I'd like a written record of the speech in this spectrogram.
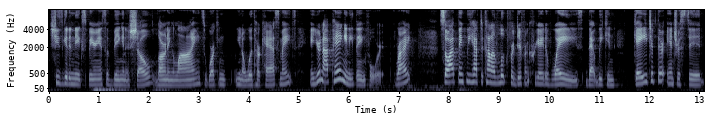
she's getting the experience of being in a show, learning lines, working, you know, with her castmates, and you're not paying anything for it, right? So I think we have to kind of look for different creative ways that we can gauge if they're interested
